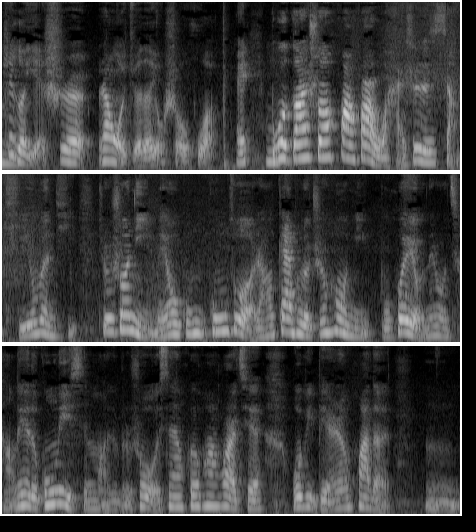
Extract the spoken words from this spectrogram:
这个也是让我觉得有收获。哎，不过刚才说到画画，我还是想提一个问题，就是说你没有工工作，然后 gap 了之后，你不会有那种强烈的功利心吗？就比如说我现在会画画，且我比别人画的，嗯，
